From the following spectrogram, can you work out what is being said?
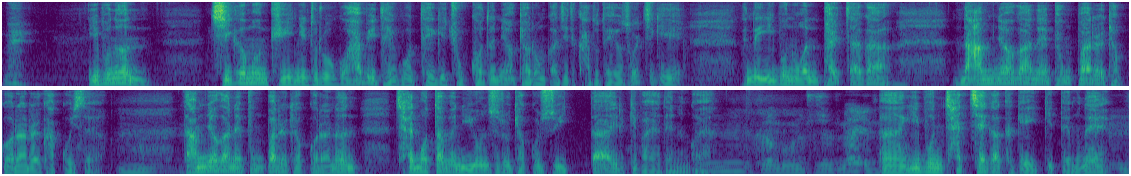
네. 이분은 지금은 귀인이 들어오고 합이 되고 되게 좋거든요. 결혼까지 가도 돼요, 솔직히. 근데 이분 원팔자가 남녀 간의 풍파를 겪어라를 갖고 있어요. 남녀 간의 분파를 겪으라는 잘못하면 이혼수를 겪을 수 있다 이렇게 봐야 되는 거야. 음, 그런 부분은 조심을 좀 해야겠네요. 어, 이분 자체가 그게 있기 때문에 음,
